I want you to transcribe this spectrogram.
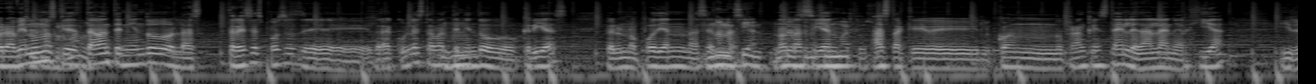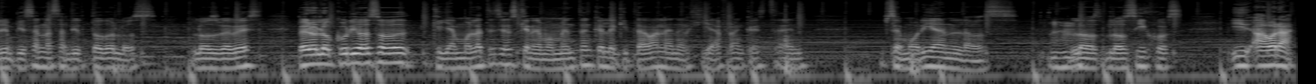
Pero habían Son unos que estaban teniendo, las tres esposas de Drácula estaban Ujú. teniendo crías, pero no podían hacerlo. no nacían. No o sea, se nacían muertos. hasta que eh, con Frankenstein le dan la energía y empiezan a salir todos los, los bebés. Pero lo curioso que llamó la atención es que en el momento en que le quitaban la energía a Frankenstein, se morían los, los, los hijos. Y ahora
